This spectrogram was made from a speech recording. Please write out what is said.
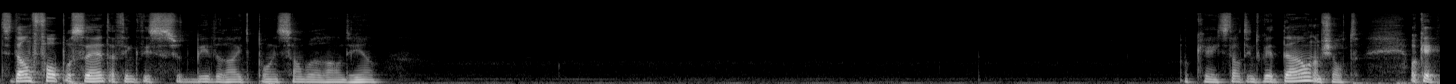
It's down 4%. I think this should be the right point somewhere around here. Okay, it's starting to get down. I'm short. Okay,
